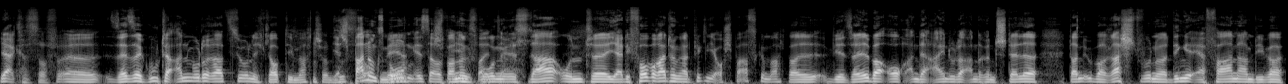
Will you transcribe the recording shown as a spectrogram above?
Ja, Christoph, äh, sehr, sehr gute Anmoderation. Ich glaube, die macht schon. Der Spannungsbogen ist auf Spannungsbogen jeden Fall da. ist da und äh, ja, die Vorbereitung hat wirklich auch Spaß gemacht, weil wir selber auch an der einen oder anderen Stelle dann überrascht wurden oder Dinge erfahren haben, die wir,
